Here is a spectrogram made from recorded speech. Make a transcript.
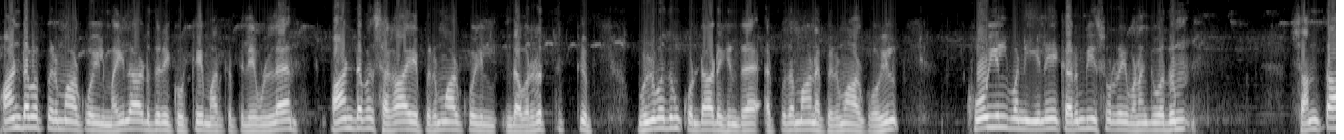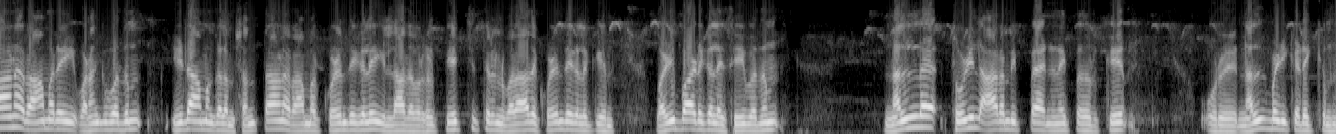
பாண்டவ பெருமாள் கோயில் மயிலாடுதுறை கொற்கை மார்க்கத்திலே உள்ள பாண்டவ சகாய பெருமாள் கோயில் இந்த வருடத்திற்கு முழுவதும் கொண்டாடுகின்ற அற்புதமான பெருமாள் கோயில். கோயில் வணியிலே கரும்பீஸ்வரரை வணங்குவதும் சந்தான ராமரை வணங்குவதும் நீடாமங்கலம் சந்தான ராமர் குழந்தைகளே இல்லாதவர்கள் பேச்சுத்திறன் வராத குழந்தைகளுக்கு வழிபாடுகளை செய்வதும் நல்ல தொழில் ஆரம்பிப்ப நினைப்பதற்கு ஒரு நல்வழி கிடைக்கும்.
